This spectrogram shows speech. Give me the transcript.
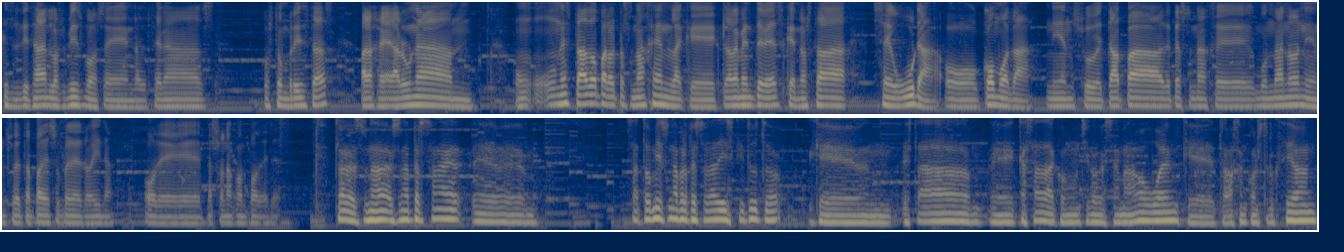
que se utilizaran los mismos en las escenas costumbristas para generar una, un, un estado para el personaje en la que claramente ves que no está segura o cómoda ni en su etapa de personaje mundano ni en su etapa de superheroína o de persona con poderes. Claro, es una, es una persona... eh, Satomi es una profesora de instituto que mm, está eh, casada con un chico que se llama Owen, que trabaja en construcción,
